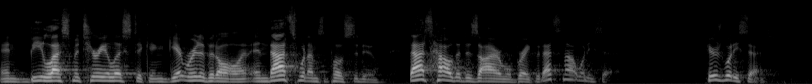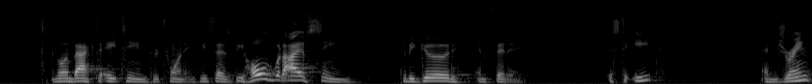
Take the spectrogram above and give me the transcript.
and be less materialistic and get rid of it all. And, and that's what I'm supposed to do. That's how the desire will break. But that's not what he says. Here's what he says going back to 18 through 20. He says, Behold, what I have seen to be good and fitting is to eat and drink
